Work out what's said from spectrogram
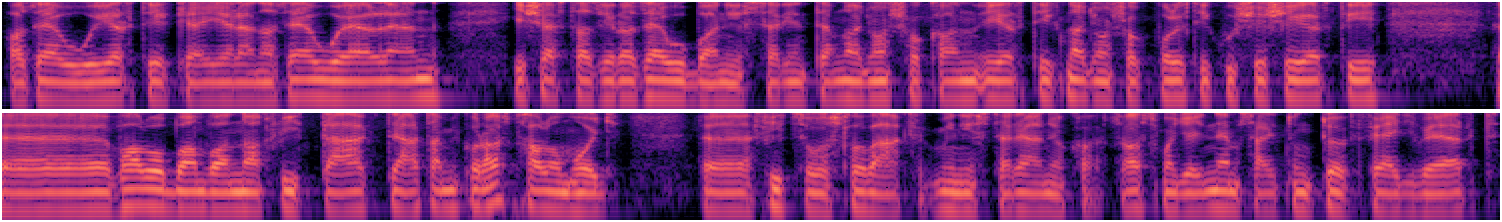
az EU értékei jelen az EU ellen, és ezt azért az EU-ban is szerintem nagyon sokan értik, nagyon sok politikus is érti, valóban vannak viták, tehát amikor azt hallom, hogy Ficó szlovák miniszterelnök azt mondja, hogy nem szállítunk több fegyvert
